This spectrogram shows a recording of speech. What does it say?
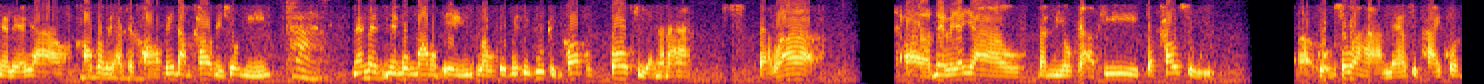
ในระยะยาวเขาก็เลยอาจจะขอไม่นำเข้าในช่วงนี้ ค่ะ นั้นในในมุมมองผมเองเราคือไม่ได้พูดถึงข้อโต้เถียงนะฮะแต่ว่าเอ่อ ในระยะยาวมันมีโอกาสที่จะเข้าสู่เอ่อห่วงโซ่อาหารแล้วสุดท้ายคน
